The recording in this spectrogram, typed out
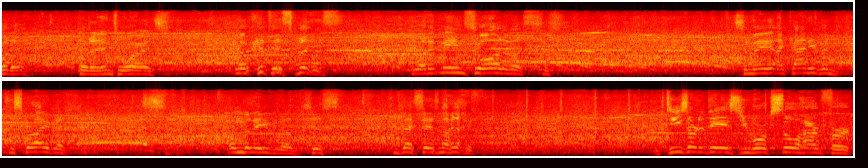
put it, put it into words. Look at this place. What it means to all of us. To me, I can't even describe it. It's unbelievable. It's just the best days of my life. These are the days you work so hard for.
